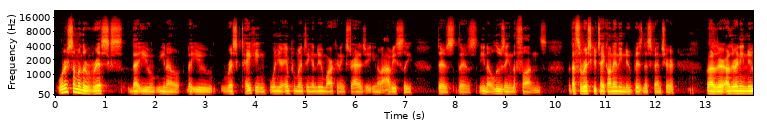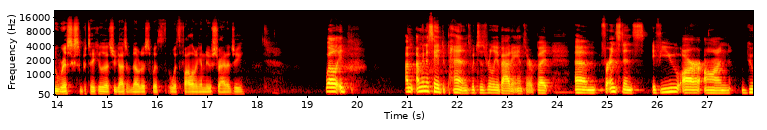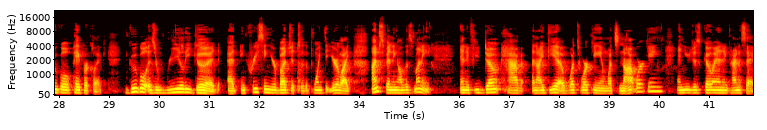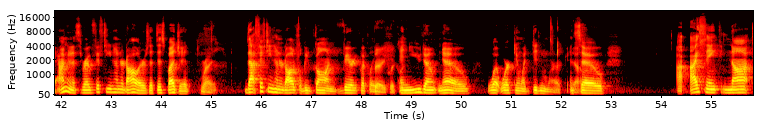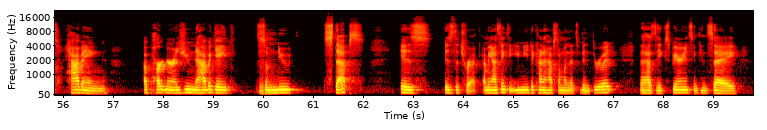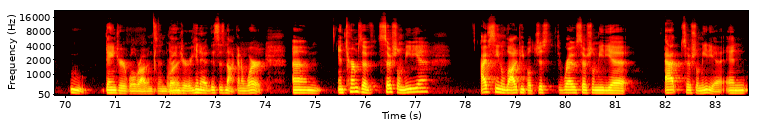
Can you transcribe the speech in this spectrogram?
what are some of the risks that you you know that you risk taking when you're implementing a new marketing strategy? You know, obviously, there's there's you know losing the funds, but that's a risk you take on any new business venture. But are there are there any new risks in particular that you guys have noticed with with following a new strategy? Well, it. I'm I'm going to say it depends, which is really a bad answer. But um, for instance, if you are on Google pay per click, Google is really good at increasing your budget to the point that you're like, I'm spending all this money. And if you don't have an idea of what's working and what's not working, and you just go in and kind of say, I'm going to throw $1,500 at this budget, Right. that $1,500 will be gone very quickly Very quickly. and you don't know what worked and what didn't work. And Yeah. so I, think not having a partner as you navigate some Mm-hmm. new steps is is the trick. I mean, I think that you need to kind of have someone that's been through it, that has the experience and can say, ooh, danger, Will Robinson, Right. danger, you know, this is not going to work. Um, in terms of social media, I've seen a lot of people just throw social media at social media and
